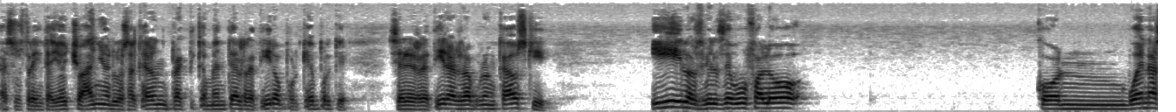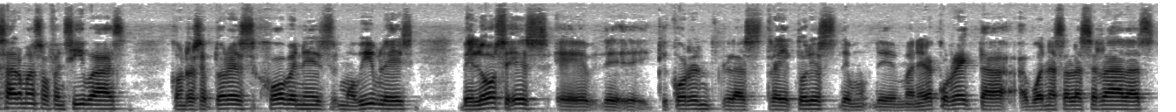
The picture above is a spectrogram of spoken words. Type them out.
a sus 38 años lo sacaron prácticamente al retiro. ¿Por qué? Porque se le retira Rob Gronkowski. Y los Bills de Buffalo con buenas armas ofensivas, con receptores jóvenes, movibles, veloces, eh, que corren las trayectorias de, de, manera correcta, buenas alas cerradas,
